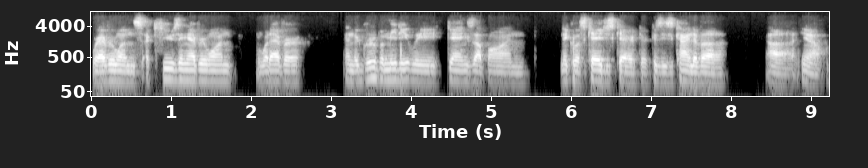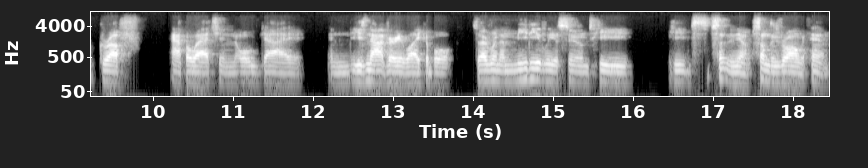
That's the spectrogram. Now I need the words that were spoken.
where everyone's accusing everyone, whatever. And the group immediately gangs up on Nicolas Cage's character because he's kind of a, uh, you know, gruff Appalachian old guy and he's not very likable. So everyone immediately assumes he he something you know something's wrong with him.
